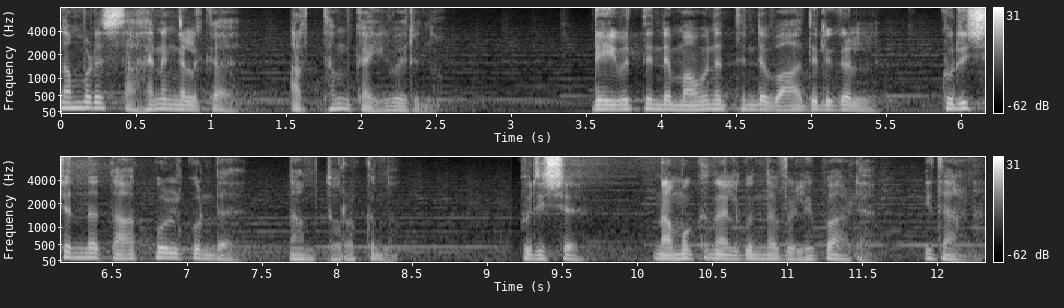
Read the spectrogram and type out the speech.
നമ്മുടെ സഹനങ്ങൾക്ക് അർത്ഥം കൈവരുന്നു. ദൈവത്തിന്റെ മൗനത്തിന്റെ വാതിലുകൾ കുരിശെന്ന താക്കോൽ കൊണ്ട് നാം തുറക്കുന്നു. കുരിശ് നമുക്ക് നൽകുന്ന വെളിപാട് ഇതാണ്.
